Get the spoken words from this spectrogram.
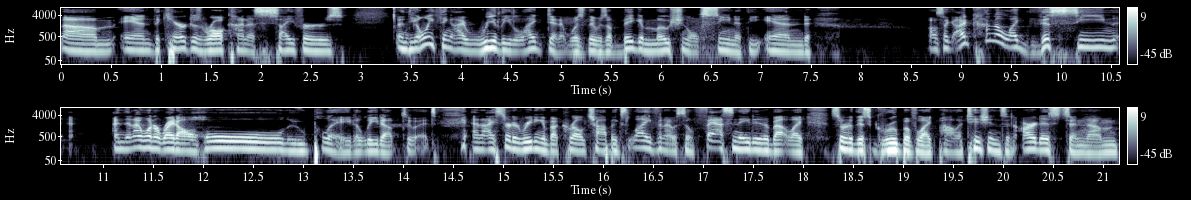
um, and the characters were all kind of ciphers. And the only thing I really liked in it was there was a big emotional scene at the end. I was like, I kind of like this scene and then I want to write a whole new play to lead up to it. And I started reading about Karel Čapek's life, and I was so fascinated about like sort of this group of like politicians and artists and um,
